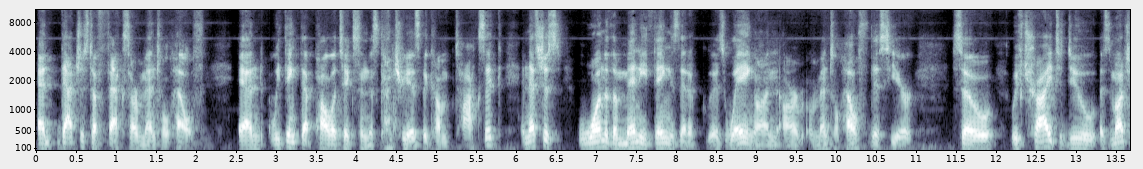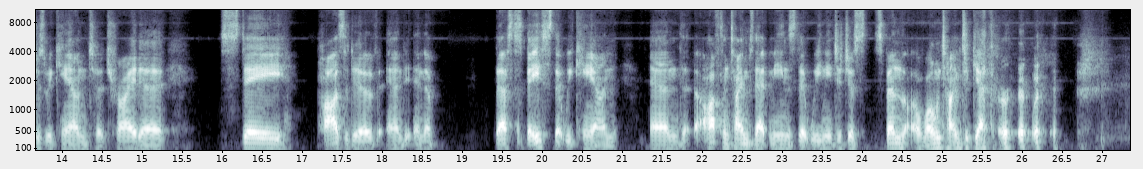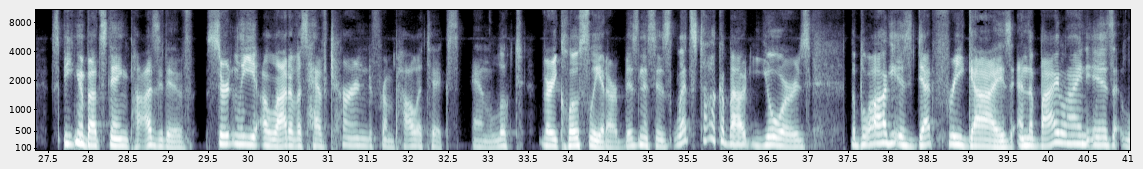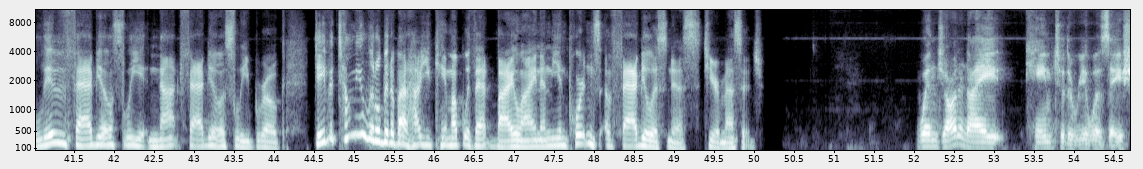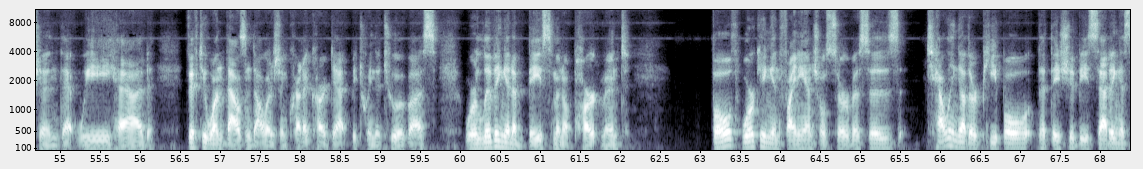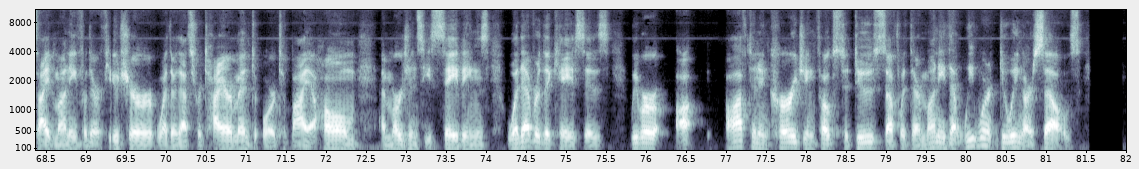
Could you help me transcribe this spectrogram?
And that just affects our mental health. And we think that politics in this country has become toxic. And that's just one of the many things that is weighing on our, our mental health this year. So we've tried to do as much as we can to try to stay positive and in a best space that we can and oftentimes that means that we need to just spend alone time together. Speaking about staying positive, certainly a lot of us have turned from politics and looked very closely at our businesses. Let's talk about yours. The blog is Debt Free Guys, and the byline is Live Fabulously, Not Fabulously Broke. David, tell me a little bit about how you came up with that byline and the importance of fabulousness to your message when John and I came to the realization that we had $51,000 in credit card debt between the two of us, we're living in a basement apartment, both working in financial services, telling other people that they should be setting aside money for their future, whether that's retirement or to buy a home, emergency savings, whatever the case is. We were often encouraging folks to do stuff with their money that we weren't doing ourselves.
